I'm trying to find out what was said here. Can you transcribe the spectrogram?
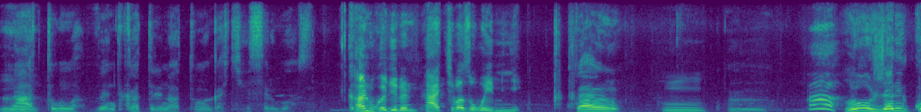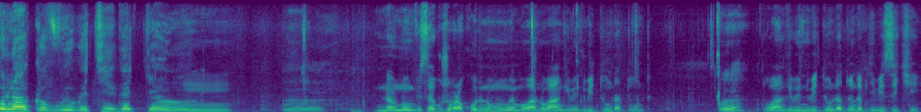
Natunywa. Ventikatire natunywa gakese rwose. Kandi ukagenda nta kibazo wemye Kandi Mm, ntuje ariko nta kavuyo gake. Gake mm. Na- numvise ko ushobora kuba uri n'umwe mu bantu banga ibintu bidundadunda. Mm? wanga ibintu bidundadunda by'ibiziki.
